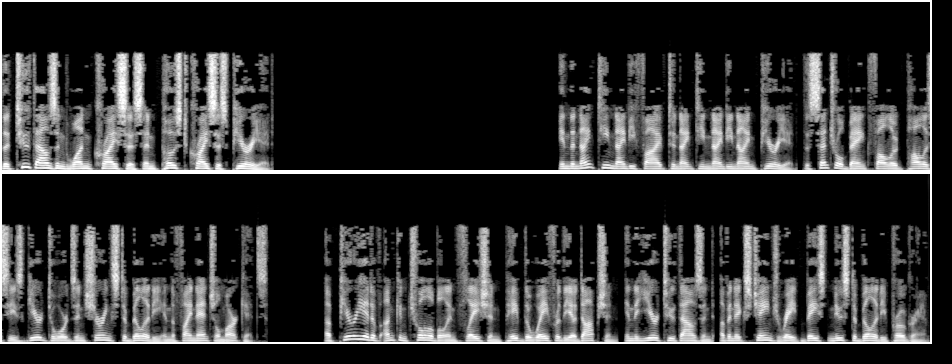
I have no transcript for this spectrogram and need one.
The 2001 crisis and post-crisis period In the 1995–1999 period, the central bank followed policies geared towards ensuring stability in the financial markets. A period of uncontrollable inflation paved the way for the adoption, in the year 2000, of an exchange rate-based new stability program.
